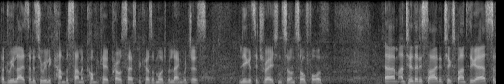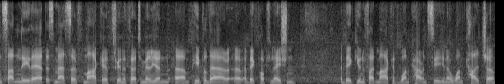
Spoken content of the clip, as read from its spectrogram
But realized that it's a really cumbersome and complicated process because of multiple languages, legal situations, so on and so forth um, until they decided to expand to the US, and suddenly they had this massive market 330 million um, people there, a, a, big population, a big unified market, one currency, you know, one culture.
